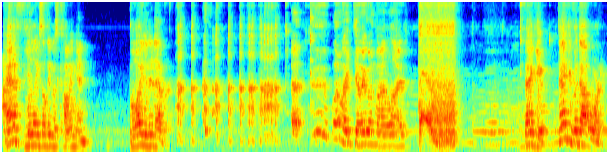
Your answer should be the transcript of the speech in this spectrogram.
had a feeling something was coming, and boy, did it ever. what am I doing with my life? Thank you. Thank you for that warning.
